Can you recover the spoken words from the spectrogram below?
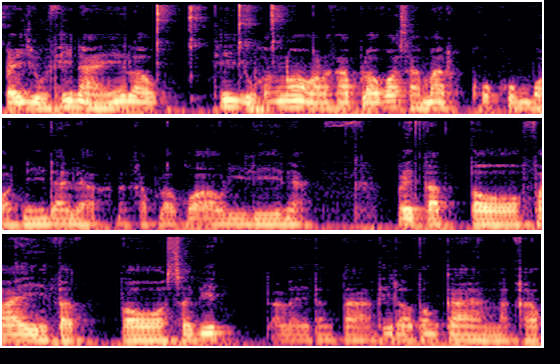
ไปอยู่ที่ไหนเราที่อยู่ข้างนอกนะครับ เราก็สามารถควบคุมบอร์ดนี้ได้แล้วนะครับ เราก็เอารีเลย์เนี่ยไปตัดต่อไฟตัดต่อสวิตอะไรต่างๆ ที่เราต้องการนะครับ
